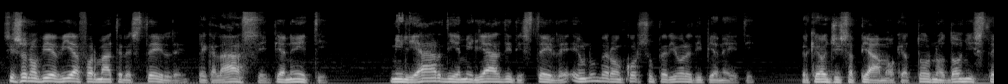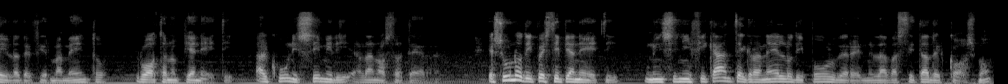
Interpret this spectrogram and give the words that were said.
si sono via via formate le stelle, le galassie, i pianeti, miliardi e miliardi di stelle e un numero ancora superiore di pianeti, perché oggi sappiamo che attorno ad ogni stella del firmamento ruotano pianeti, alcuni simili alla nostra Terra. E su uno di questi pianeti, un insignificante granello di polvere nella vastità del cosmo,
